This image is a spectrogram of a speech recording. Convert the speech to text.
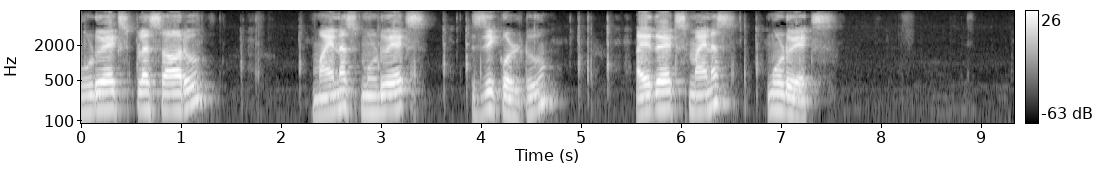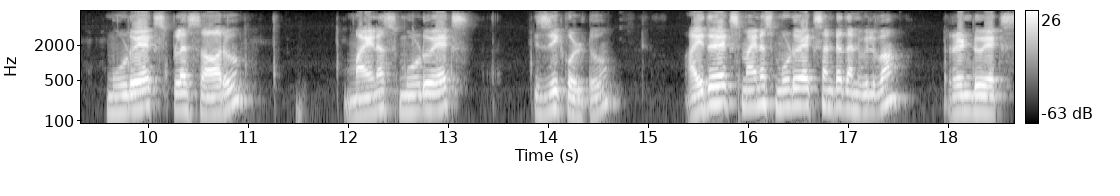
మూడు ఎక్స్ ప్లస్ ఆరు మైనస్ మూడు ఎక్స్ ఇజ్ ఈక్వల్ టు ఐదు ఎక్స్ మైనస్ మూడు ఎక్స్ మూడు ఎక్స్ ప్లస్ ఆరు మైనస్ మూడు ఎక్స్ ఇజ్ ఈక్వల్ టు ఐదు ఎక్స్ మైనస్ మూడు ఎక్స్ అంటే దాని విలువ రెండు ఎక్స్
